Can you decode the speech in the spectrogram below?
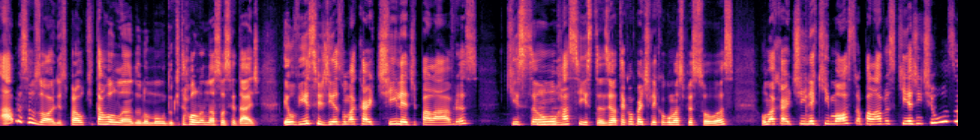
abra seus olhos para o que está rolando no mundo, o que está rolando na sociedade. Eu vi esses dias uma cartilha de palavras que são uhum. racistas. Eu até compartilhei com algumas pessoas uma cartilha que mostra palavras que a gente usa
